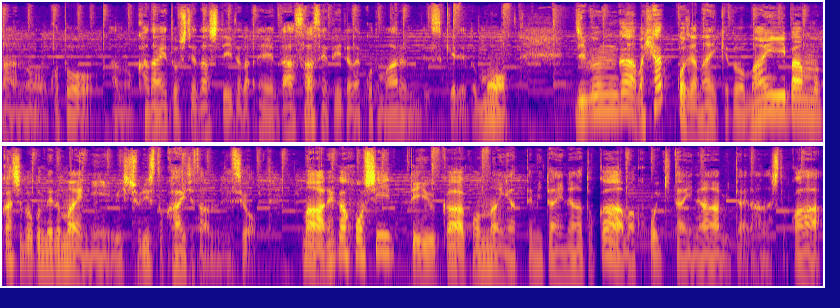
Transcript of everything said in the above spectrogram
あの、ことを、あの、課題として出していただ、え、出させていただくこともあるんですけれども、自分が、まあ、100個じゃないけど、毎晩昔僕寝る前にウィッシュリスト書いてたんですよ。まあ、あれが欲しいっていうか、こんなんやってみたいなとか、まあ、ここ行きたいな、みたいな話とか、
